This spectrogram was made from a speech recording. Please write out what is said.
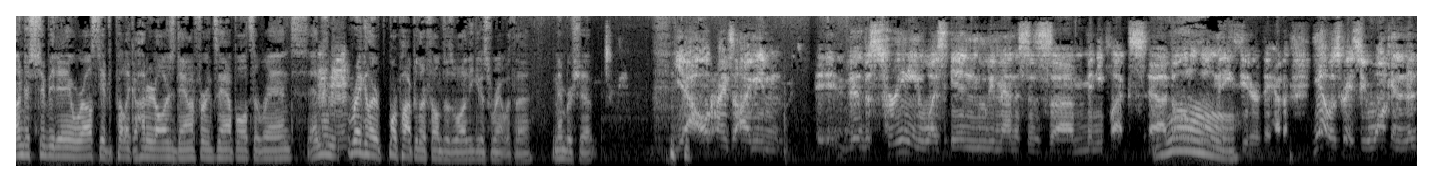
undistributed anywhere else. You have to put like a hundred dollars down, for example, to rent, and then regular, more popular films as well. You can just rent with a membership. yeah, all kinds of. I mean, it, the, the screening was in Movie Madness's uh, miniplex, uh, the little, little mini theater they had. Yeah, it was great. So you walk in, and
